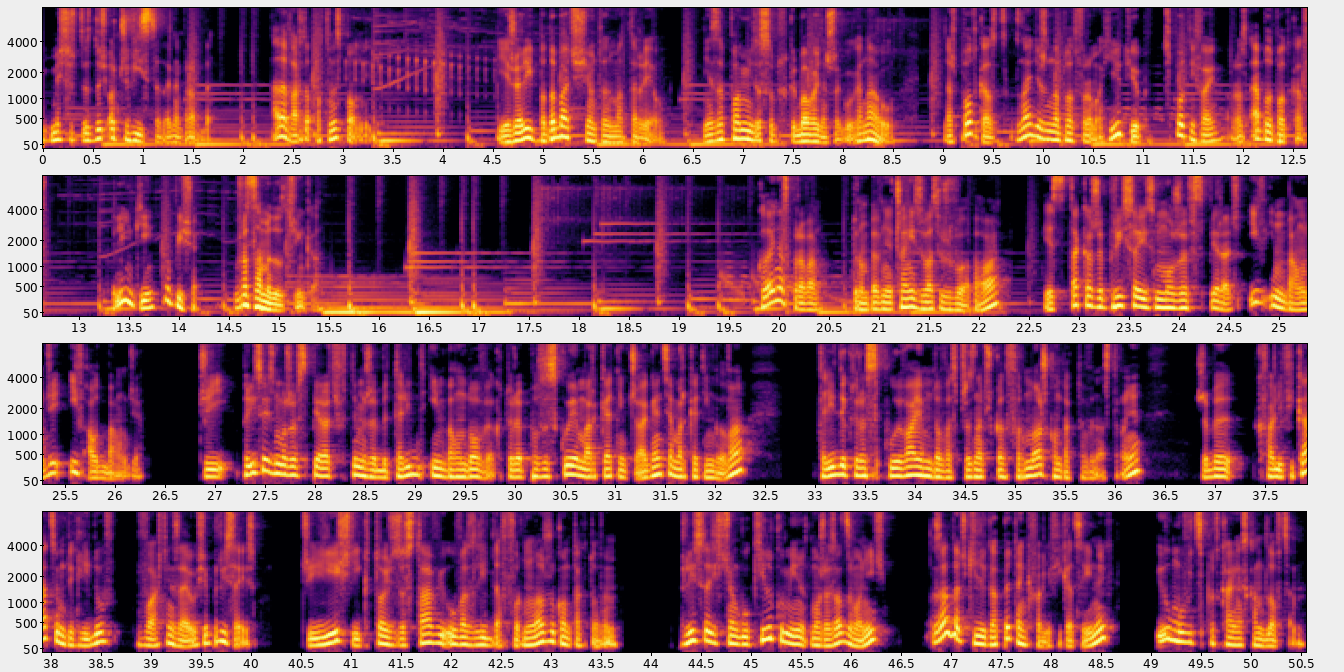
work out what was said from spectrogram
myślę, że to jest dość oczywiste tak naprawdę. Ale warto o tym wspomnieć. Jeżeli podoba Ci się ten materiał, nie zapomnij zasubskrybować naszego kanału. Nasz podcast znajdziesz na platformach YouTube, Spotify oraz Apple Podcast. Linki w opisie. Wracamy do odcinka. Kolejna sprawa, którą pewnie część z Was już wyłapała, jest taka, że presales może wspierać i w inboundzie, i w outboundzie. Czyli pre-sales może wspierać w tym, żeby te leady inboundowe, które pozyskuje marketing czy agencja marketingowa, te lidy, które spływają do Was przez na przykład formularz kontaktowy na stronie, żeby kwalifikacją tych lidów właśnie zajął się pre-sales. Czyli jeśli ktoś zostawi u Was lida w formularzu kontaktowym, pre-sales w ciągu kilku minut może zadzwonić, zadać kilka pytań kwalifikacyjnych i umówić spotkanie z handlowcem.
